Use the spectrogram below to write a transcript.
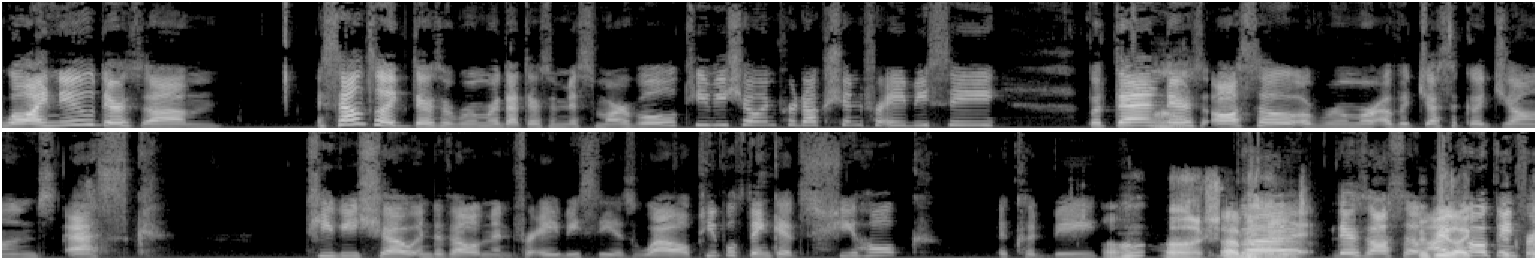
Well, I knew there's um. It sounds like there's a rumor that there's a Miss Marvel TV show in production for ABC, but then Wow. there's also a rumor of a Jessica Jones esque TV show in development for ABC as well. People think it's She Hulk it could be. That'd be but good. there's also Maybe I'm like hoping for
